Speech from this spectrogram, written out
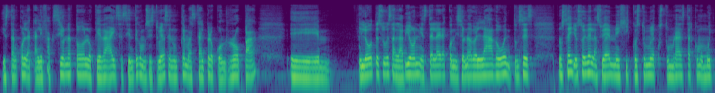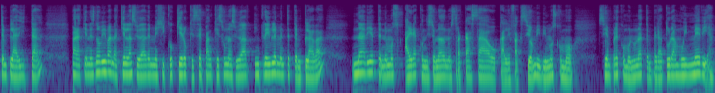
y están con la calefacción a todo lo que da y se siente como si estuvieras en un temazcal, pero con ropa. Eh, y luego te subes al avión y está el aire acondicionado helado. Entonces, no sé, yo soy de la Ciudad de México, estoy muy acostumbrada a estar como muy templadita para quienes no vivan aquí en la Ciudad de México, quiero que sepan que es una ciudad increíblemente templada. Nadie tenemos aire acondicionado en nuestra casa o calefacción, vivimos como siempre como en una temperatura muy media,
